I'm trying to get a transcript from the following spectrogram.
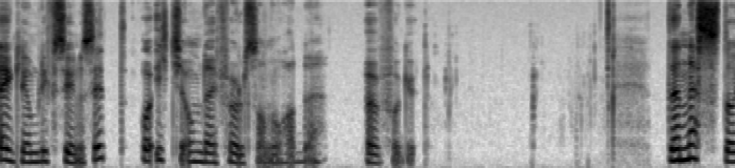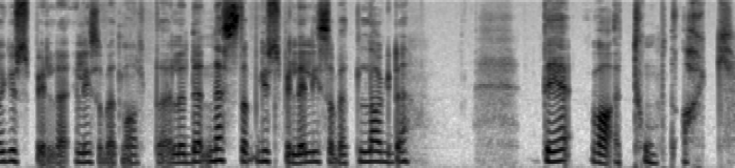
egentlig om livssynet sitt, og ikke om de følelsene hun hadde overfor Gud. Det neste gudsbildet Elisabeth malte, eller det neste gudsbildet Elisabeth lagde, det var et tomt ark.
